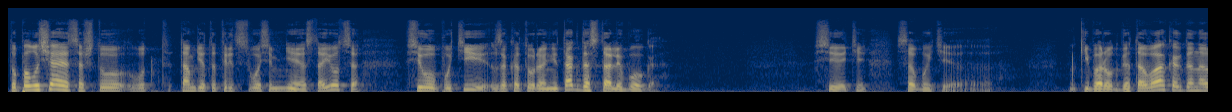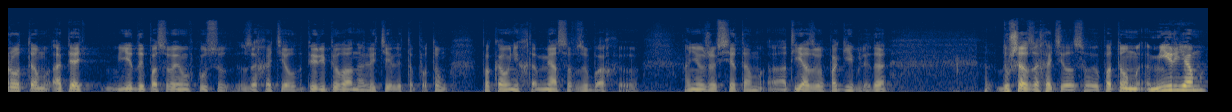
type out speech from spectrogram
то получается, что вот там где-то 38 дней остается всего пути, за которые они так достали Бога. Все эти события. Кибород готова, когда народ там опять еды по своему вкусу захотел. Перепела налетели-то потом, пока у них там мясо в зубах. Они уже все там от язвы погибли, да? Душа захотела свою. Потом Мирьям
